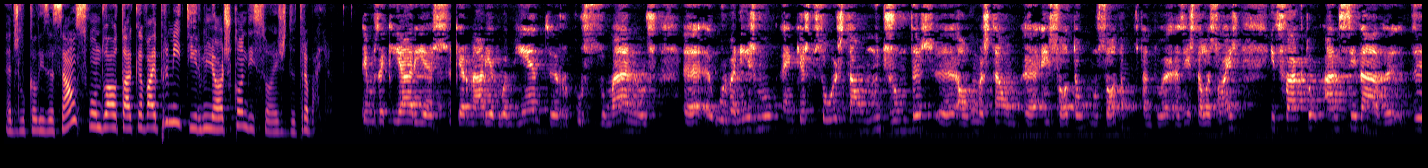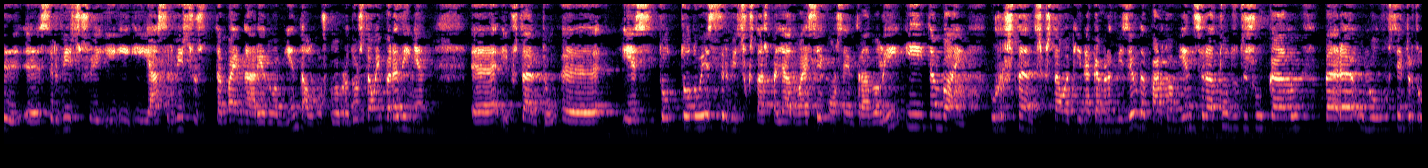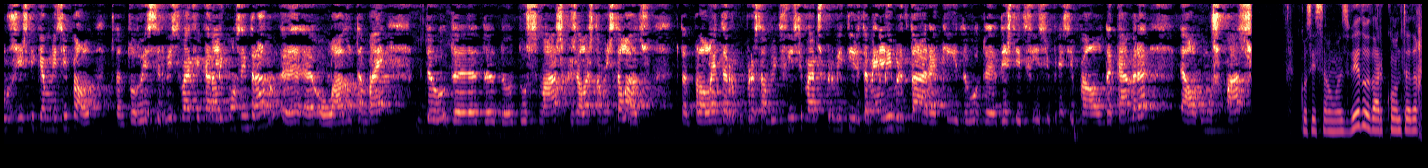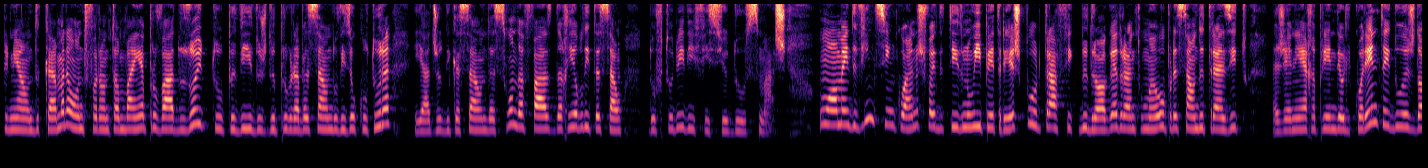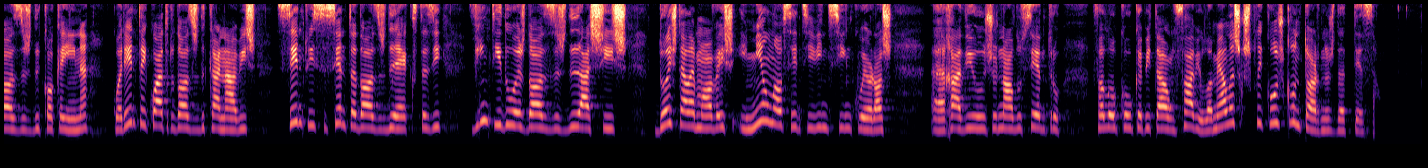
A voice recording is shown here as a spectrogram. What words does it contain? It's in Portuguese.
A deslocalização, segundo a autarca, vai permitir melhores condições de trabalho. Temos aqui áreas, quer na área do ambiente, recursos humanos, uh, urbanismo, em que as pessoas estão muito juntas, uh, algumas estão uh, em sótão, no sótão, portanto, as instalações, e de facto há necessidade de serviços, e, e, e, há serviços também da área do ambiente, alguns colaboradores estão em paradinha. Uh, e, portanto, uh, esse, todo, todo, esse serviço que está espalhado vai ser concentrado ali e também os restantes que estão aqui na Câmara de Viseu, da parte do ambiente, será tudo deslocado para o novo Centro de Logística Municipal. Portanto, todo esse serviço vai ficar ali concentrado, uh, ao lado também do, do, do, do que já lá estão instalados. Portanto, para além da recuperação do edifício, vai nos permitir também libertar aqui do, de, deste edifício principal da Câmara alguns espaços Conceição Azevedo a dar conta da reunião de Câmara, onde foram também aprovados oito pedidos de programação do Viseu Cultura e a adjudicação da segunda fase da reabilitação do futuro edifício do SEMAS. Um homem de 25 anos foi detido no IP3 por tráfico de droga durante uma operação de trânsito. A GNR apreendeu-lhe 42 doses de cocaína, 44 doses de cannabis, 160 doses de ecstasy, 22 doses de AX, dois telemóveis e 1.925 euros. A Rádio Jornal do Centro falou com o capitão Fábio Lamelas, que explicou os contornos da detenção.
